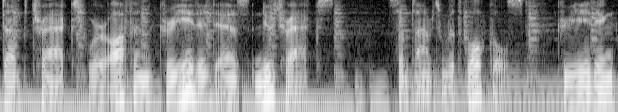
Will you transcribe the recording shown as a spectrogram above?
dub tracks were often created as new tracks sometimes with vocals, creating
